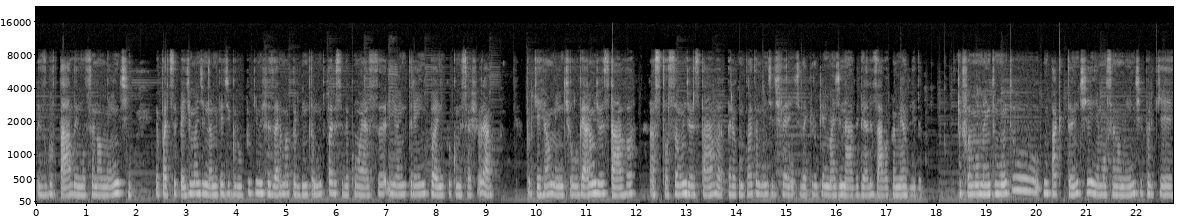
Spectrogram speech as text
esgotado emocionalmente, eu participei de uma dinâmica de grupo que me fizeram uma pergunta muito parecida com essa e eu entrei em pânico, comecei a chorar, porque realmente o lugar onde eu estava, a situação onde eu estava era completamente diferente daquilo que eu imaginava e idealizava para minha vida. E foi um momento muito impactante emocionalmente, porque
